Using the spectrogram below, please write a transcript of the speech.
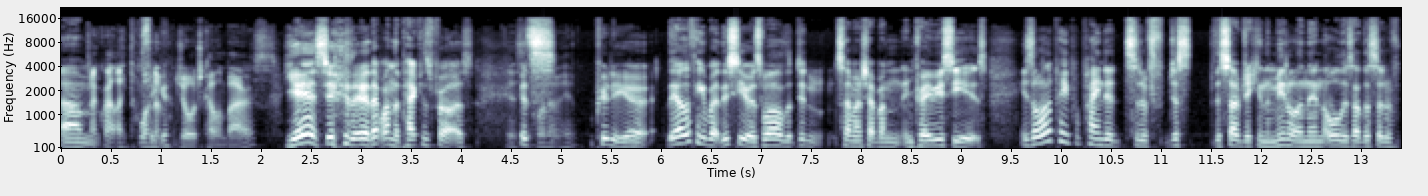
Um, I quite like the one figure. of George Calombaris. yes, yeah, yeah, that won the Packers Prize. Is It's- one of him? Pretty, yeah. The other thing about this year as well that didn't so much happen in previous years is a lot of people painted sort of just the subject in the middle and then all this other sort of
